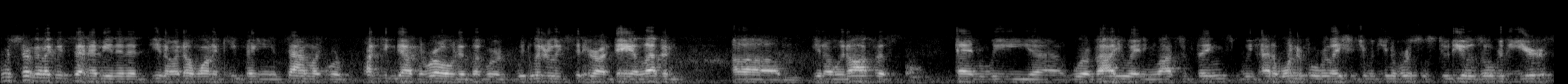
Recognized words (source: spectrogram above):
we're certainly, like we said, I mean, and it, you know, I don't want to keep making it sound like we're punting down the road, and but we're, we literally sit here on day 11, um, you know, in office, and we, uh, we're evaluating lots of things. We've had a wonderful relationship with Universal Studios over the years,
